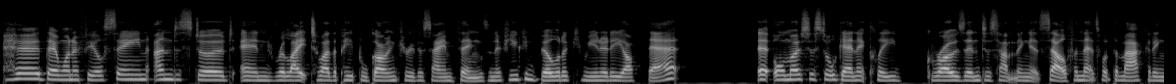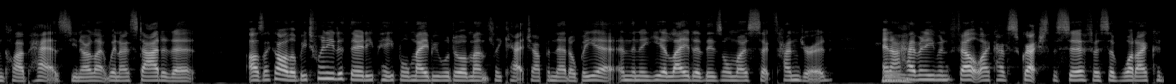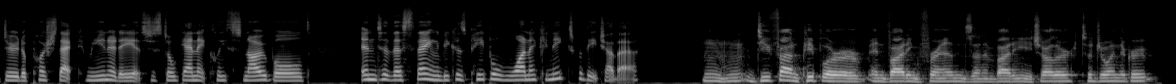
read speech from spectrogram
heard they want to feel seen understood and relate to other people going through the same things and if you can build a community off that it almost just organically grows into something itself and that's what the marketing club has you know like when i started it I was like, oh, there'll be 20 to 30 people. Maybe we'll do a monthly catch up and that'll be it. And then a year later, there's almost 600. And I hmm. haven't even felt like I've scratched the surface of what I could do to push that community. It's just organically snowballed into this thing because people want to connect with each other. Mm-hmm. Do you find people are inviting friends and inviting each other to join the group?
